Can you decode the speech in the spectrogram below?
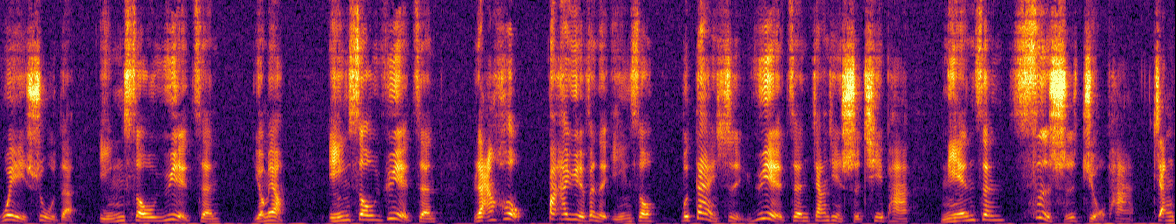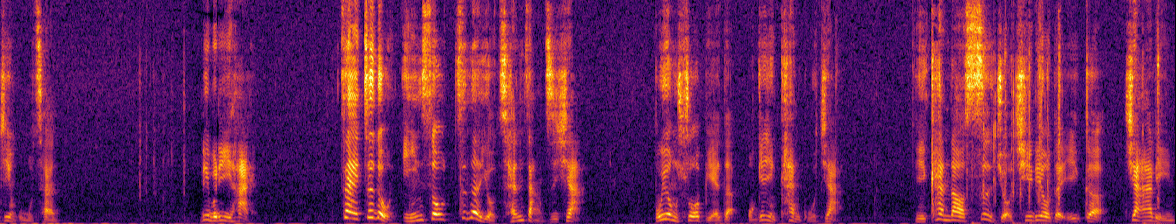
位数的营收月增，有没有？营收月增，然后八月份的营收不但是月增将近十七趴，年增四十九趴，将近五成，厉不厉害？在这种营收真的有成长之下，不用说别的，我给你看股价，你看到四九七六的一个嘉麟，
